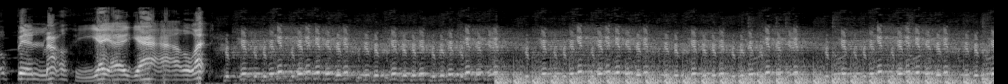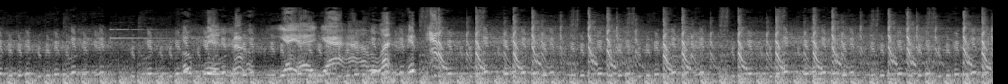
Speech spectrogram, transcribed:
Open mouth, yeah, yeah, let. Open mouth, yeah, yeah, what? It's out!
